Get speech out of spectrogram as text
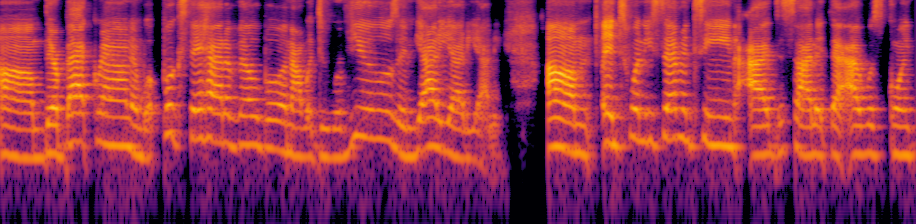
um, their background and what books they had available, and I would do reviews and yada yada yada. Um, in 2017, I decided that I was going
